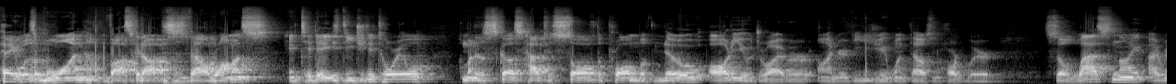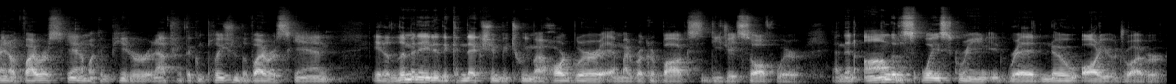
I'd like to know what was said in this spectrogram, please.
Hey, what's up everyone? Vascadop, this is Valoramous. In today's DJ tutorial, I'm going to discuss how to solve the problem of no audio driver on your DDJ 1000 hardware. So last night I ran a virus scan on my computer and after the completion of the virus scan, it eliminated the connection between my hardware and my Rekordbox DJ software. And then on the display screen, it read no audio driver.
